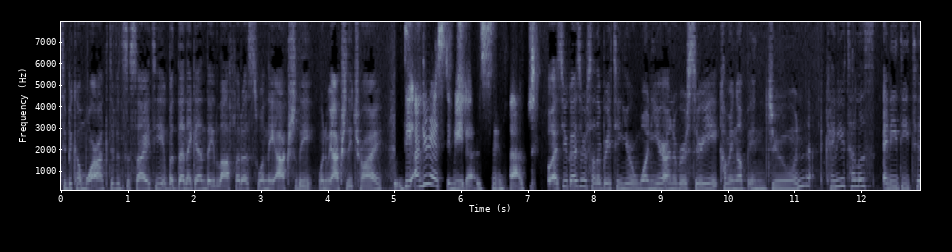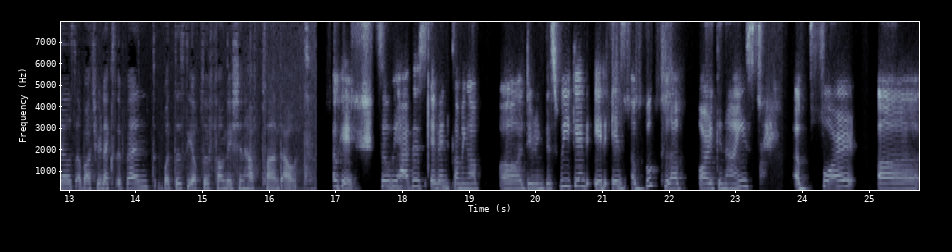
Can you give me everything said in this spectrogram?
to become more active in society, but then again they laugh at us when they actually when we actually try. They underestimate us, in fact. As you guys are celebrating your 1 year anniversary coming up in June, can you tell us any details about your next event? What does the Uplift Foundation have planned out? Okay, so we have this event coming up uh, during this weekend. It is a book club organized uh, for uh,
